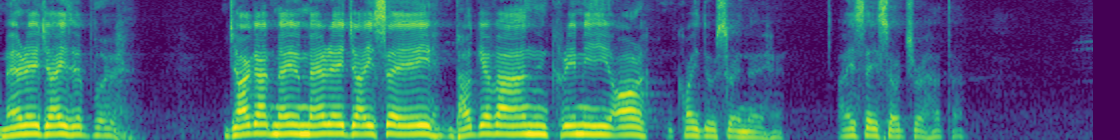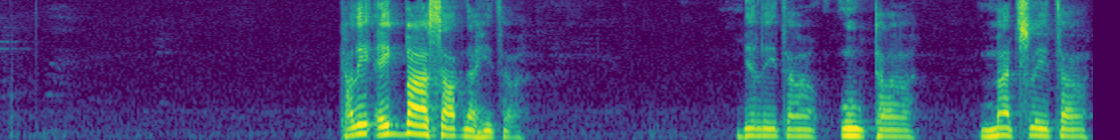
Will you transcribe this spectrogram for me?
मेरे जैसे जगत में मेरे जैसे भगवान कृमि और कोई दूसरे नहीं है ऐसे ही सोच रहा था खाली एक बार सांप नहीं था। बिल्ली था, ऊँट था, मछली था,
